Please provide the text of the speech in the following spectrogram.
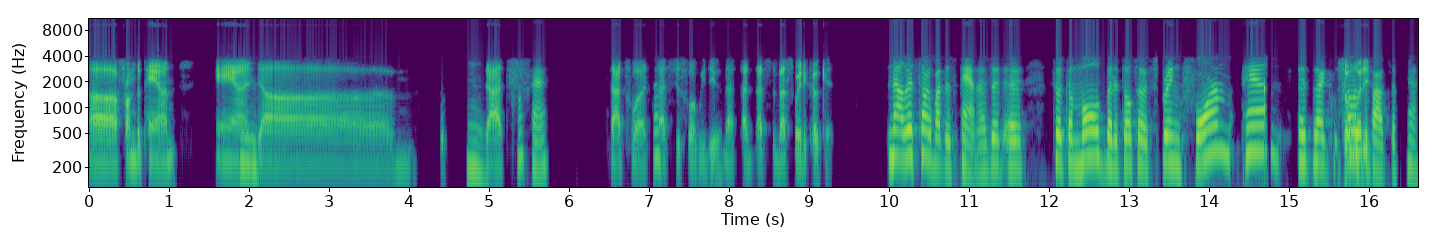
uh, from the pan, and um, Hmm. that's Okay. That's what That's- just what we do. That, that that's the best way to cook it. Now let's talk about this pan. Is it a, so it's a mold, but it's also a spring form pan? It's like So tell us what it- about the pan.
